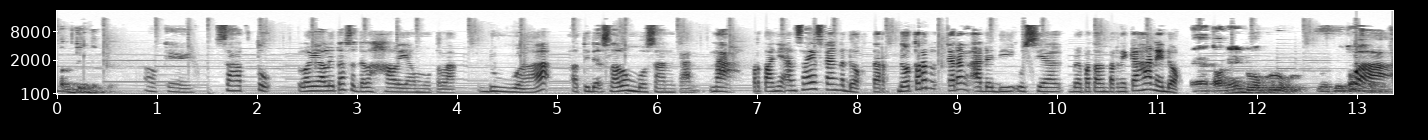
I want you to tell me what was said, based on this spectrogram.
penting gitu. Oke, satu, loyalitas adalah hal yang mutlak. Dua, eh, tidak selalu membosankan. Nah, pertanyaan saya sekarang ke dokter. Dokter sekarang ada di usia berapa tahun pernikahan ya, Dok? Ya, tahun ini 20. 20 tahun. Wah,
